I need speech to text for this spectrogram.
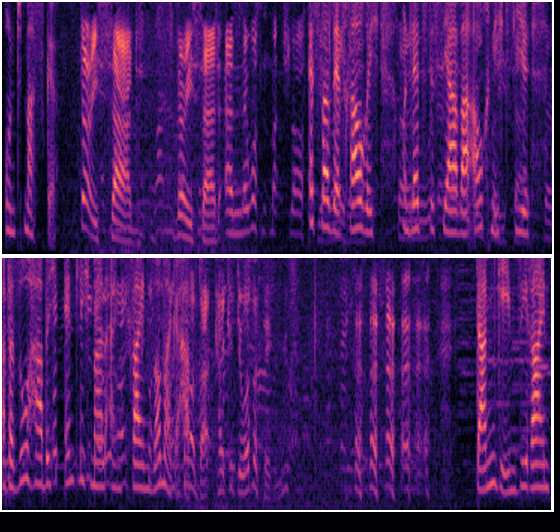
und Maske. Es war sehr traurig. Und letztes Jahr war auch nicht viel, aber so habe ich endlich mal einen freien Sommer gehabt. Dann gehen sie rein,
